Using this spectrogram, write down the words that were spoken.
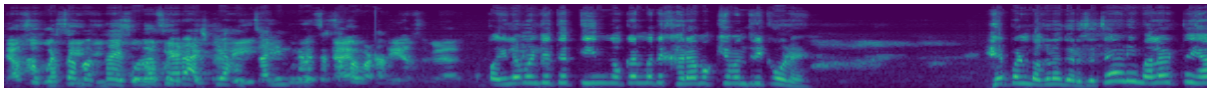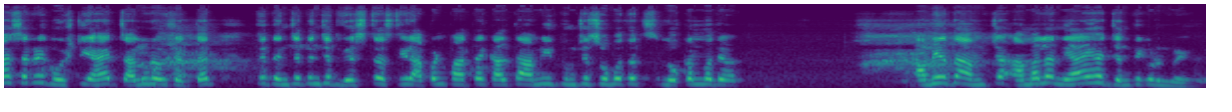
त्यासोबत कसं बघता तेजीची सुद्धा एकूणच या बैठक राजकीय. हालचालींकडे कसं वाटतं पहिलं म्हणजे त्या तीन लोकांमध्ये खरा मुख्यमंत्री कोण आहे? हे पण बघणं गरजेचं आहे. आणि मला वाटतं ह्या सगळ्या गोष्टी आहेत चालू राहू शकतात. ते त्यांच्या त्यांच्यात व्यस्त असतील. आपण पाहताय काल तर आम्ही तुमच्या सोबतच लोकांमध्ये आहोत. आम्ही आता आमच्या आम्हाला न्याय हा जनतेकडून मिळणार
